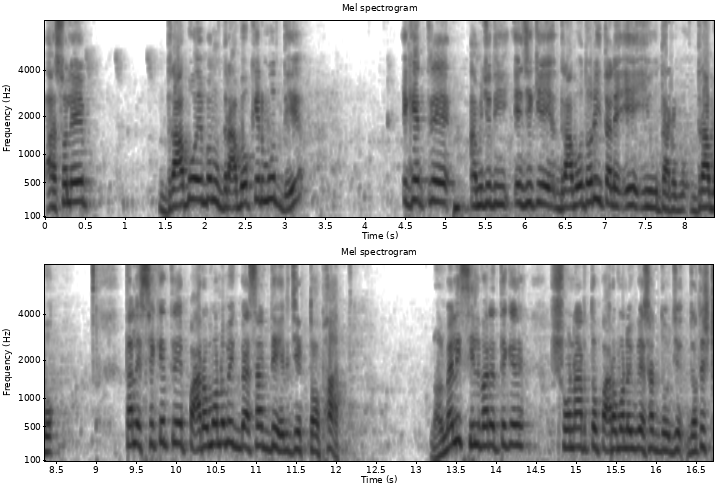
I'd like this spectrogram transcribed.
আসলে দ্রাব এবং দ্রাবকের মধ্যে এক্ষেত্রে আমি যদি এজিকে দ্রাব ধরি, তাহলে এ ইউ দ্রাবক। তাহলে সেক্ষেত্রে পারমাণবিক ব্যাসার্ধের যে তফাত নর্মালি সিলভারের থেকে সোনার তো পারমাণবিক ব্যাসার্ধ যথেষ্ট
